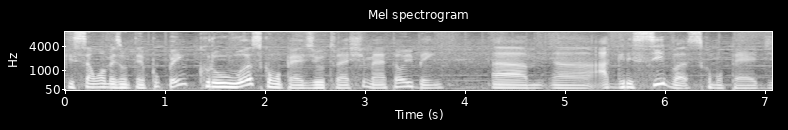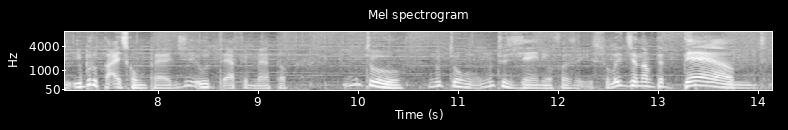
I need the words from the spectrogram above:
que são ao mesmo tempo bem cruas, como pede o thrash metal, e bem uh, uh, agressivas como pede e brutais como pede o death metal. Muito, muito, muito gênio fazer isso. Legion of the Damned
